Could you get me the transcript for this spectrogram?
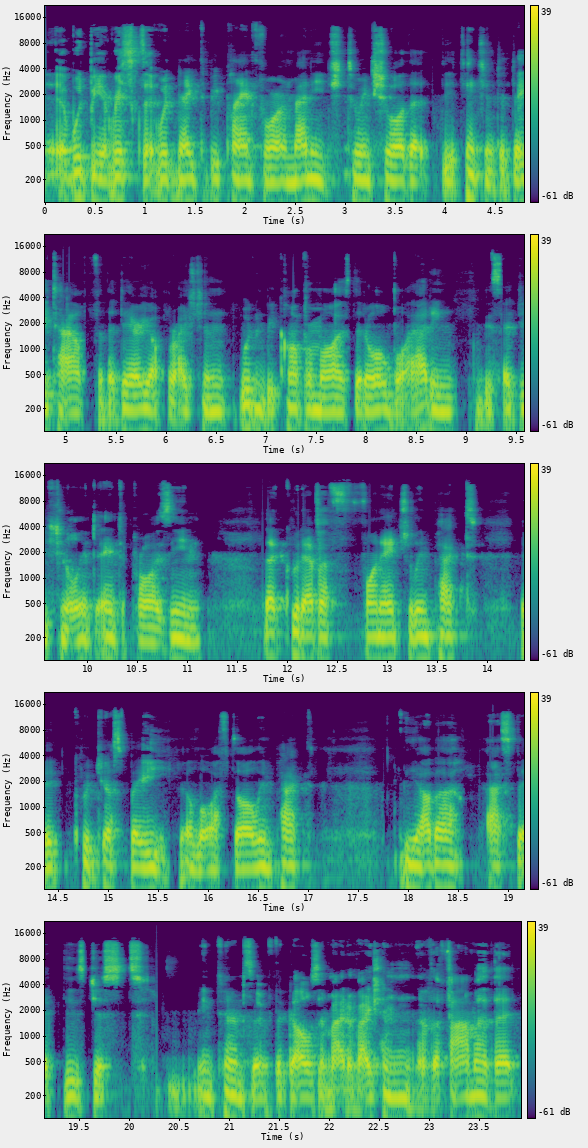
it would be a risk that would need to be planned for and managed to ensure that the attention to detail for the dairy operation wouldn't be compromised at all by adding this additional enterprise in. That could have a financial impact, it could just be a lifestyle impact. The other aspect is just in terms of the goals and motivation of the farmer that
